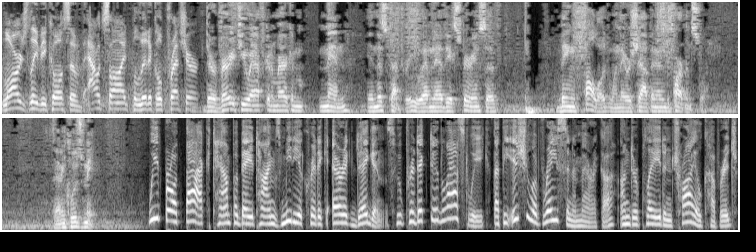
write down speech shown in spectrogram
largely because of outside political pressure. There are very few African American men in this country who haven't had the experience of being followed when they were shopping in a department store. That includes me. We've brought back Tampa Bay Times media critic Eric Deggans, who predicted last week that the issue of race in America, underplayed in trial coverage,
